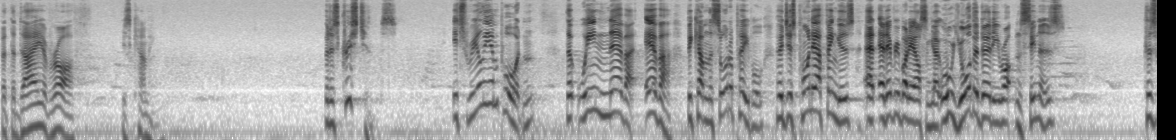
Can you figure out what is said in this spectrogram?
But the day of wrath is coming. But as Christians, it's really important that we never, ever become the sort of people who just point our fingers at, at everybody else and go, oh, you're the dirty, rotten sinners. Because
